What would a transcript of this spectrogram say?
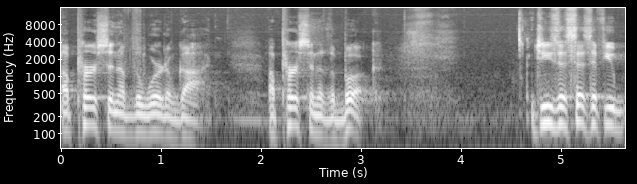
a person of the Word of God, a person of the book. Jesus says, if you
